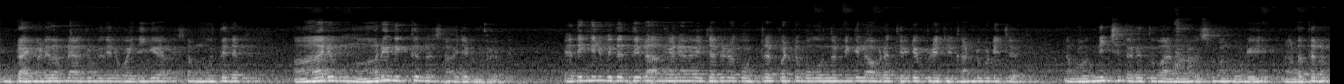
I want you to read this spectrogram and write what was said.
കൂട്ടായ്മയുടെ നമ്മുടെ അതിരൂപതയിലെ വൈദിക സമൂഹത്തിൽ ആരും മാറി നിൽക്കുന്ന ഒരു സാഹചര്യം സാഹചര്യമുണ്ട് ഏതെങ്കിലും വിധത്തിൽ അങ്ങനെ ചിലരൊക്കെ ഒറ്റപ്പെട്ടു പോകുന്നുണ്ടെങ്കിൽ അവരെ തേടി പിടിച്ച് കണ്ടുപിടിച്ച് നമ്മൾ ഒന്നിച്ചു നിർത്തുവാനുള്ള ശ്രമം കൂടി നടത്തണം.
